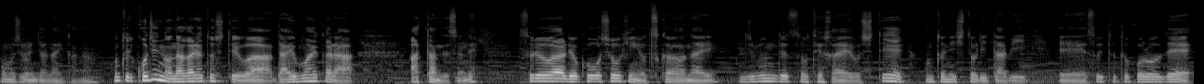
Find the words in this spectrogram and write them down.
面白いんじゃないかな。本当に個人の流れとしてはだいぶ前からあったんですよね。それは旅行商品を使わない自分でその手配をして本当に一人旅、えー、そういったところで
